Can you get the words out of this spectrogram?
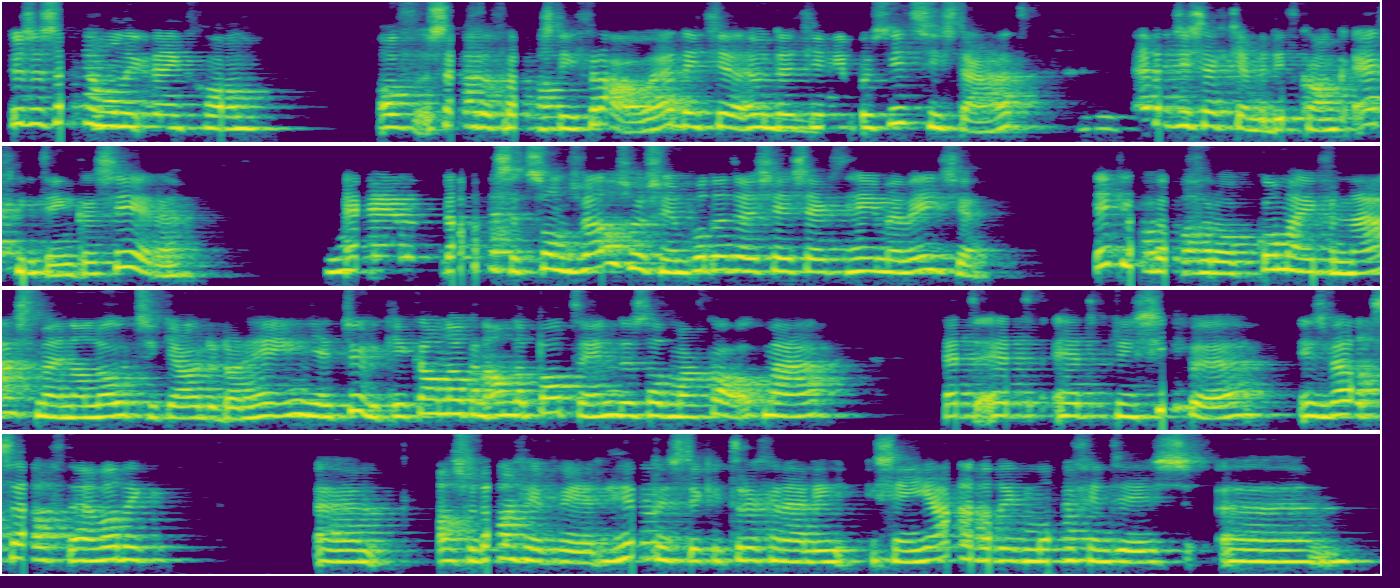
Dus er zijn honden die denken gewoon, of hetzelfde verhaal als die vrouw, hè, dat, je, dat je in die positie staat en dat je zegt, ja, maar dit kan ik echt niet incasseren. En dan is het soms wel zo simpel dat als je zegt: hé, hey, maar weet je, ik loop wel voorop, kom even naast me en dan loods ik jou er doorheen. Ja, tuurlijk, je kan ook een ander pad in, dus dat mag ook. Maar het, het, het principe is wel hetzelfde. En wat ik, um, als we dan nog even weer een heel klein stukje terug gaan naar die signalen, wat ik mooi vind is, um,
